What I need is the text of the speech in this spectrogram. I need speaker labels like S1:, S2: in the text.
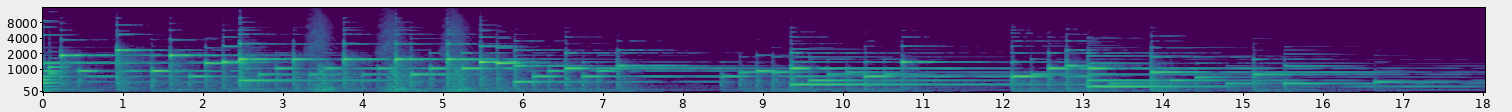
S1: you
